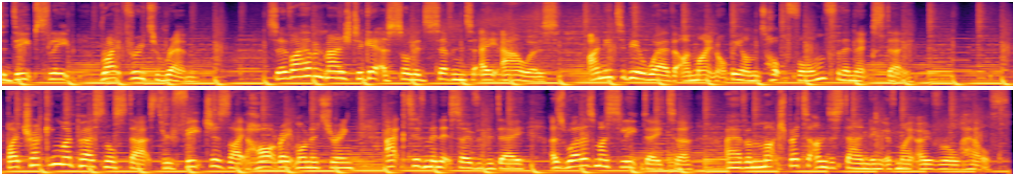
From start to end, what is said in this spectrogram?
to deep sleep, right through to REM. So if I haven't managed to get a solid seven to eight hours, I need to be aware that I might not be on top form for the next day. By tracking my personal stats through features like heart rate monitoring, active minutes over the day, as well as my sleep data, I have a much better understanding of my overall health.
